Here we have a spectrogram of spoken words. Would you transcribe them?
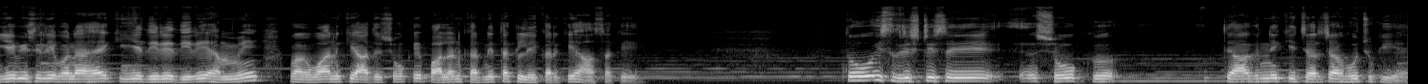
ये भी इसलिए बना है कि ये धीरे धीरे हमें भगवान के आदेशों के पालन करने तक लेकर के आ सके। तो इस दृष्टि से शोक त्यागने की चर्चा हो चुकी है।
